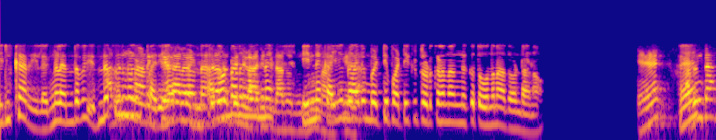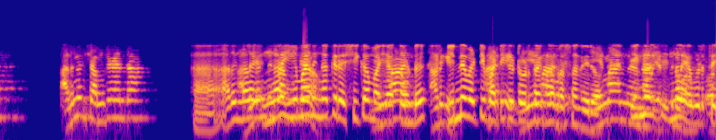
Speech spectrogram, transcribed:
എനിക്കറിയില്ല. നിങ്ങൾ എന്താ എന്താ നിങ്ങൾ പരിഹാരം അതുകൊണ്ടാണ് നിങ്ങൾ ഇന്നെ കൈയും കാലും വെട്ടി പട്ടിക്കിട്ട് കൊടുക്കണം നിങ്ങൾക്ക് തോന്നണം അതുകൊണ്ടാണോ? അത് നിങ്ങൾ നിങ്ങളെ ഈമാൻ? നിങ്ങൾക്ക് രക്ഷിക്കാൻ വയ്യാത്തോണ്ട്. ഇന്നെ വെട്ടി പട്ടിക്കിട്ട് കൊടുത്താൽ നിങ്ങളെ പ്രശ്നം തീരുമോ നിങ്ങൾ നിങ്ങൾ എവിടുത്തെ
